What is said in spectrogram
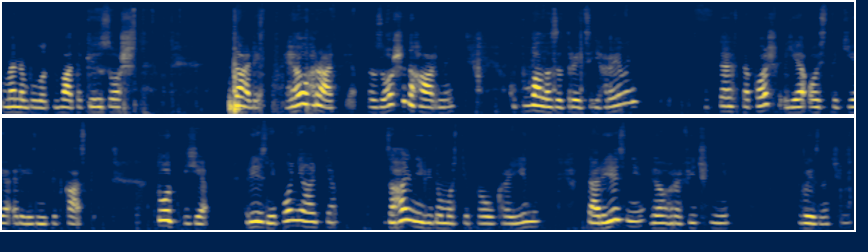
мене було два таких зошити. Далі, географія. Зошит гарний. Купувала за 30 гривень. Та також є ось такі різні підказки. Тут є різні поняття, загальні відомості про Україну та різні географічні визначення.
